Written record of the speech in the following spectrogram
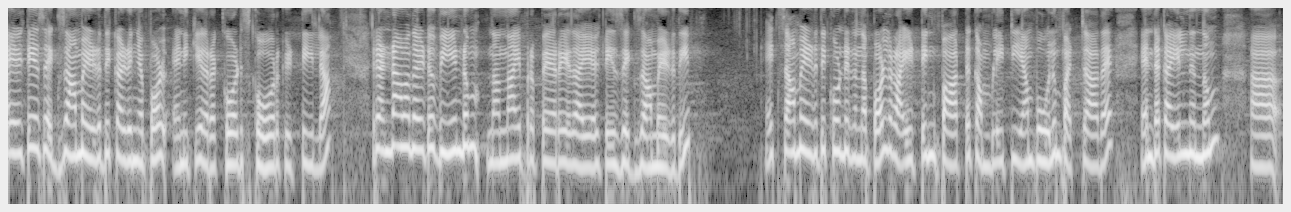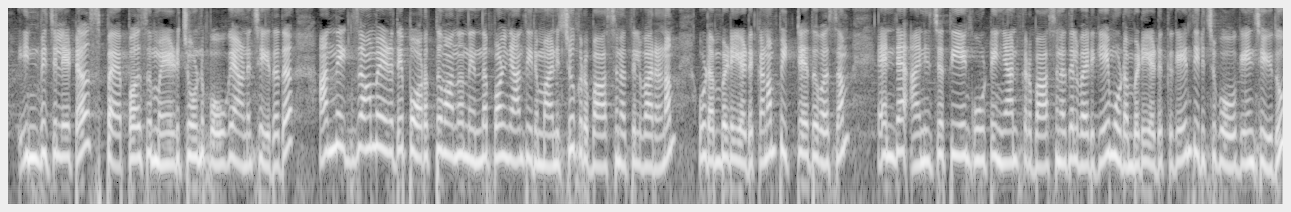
I L T S exam എഴുതി കഴിഞ്ഞപ്പോൾ എനിക്ക് റെക്കോർഡ് സ്കോർ കിട്ടിയില്ല. രണ്ടാമതായിട്ട് വീണ്ടും നന്നായി പ്രിപ്പയർ ചെയ്ത് I L T S exam എഴുതി. എക്സാം എഴുതിക്കൊണ്ടിരുന്നപ്പോൾ റൈറ്റിംഗ് പാർട്ട് കംപ്ലീറ്റ് ചെയ്യാൻ പോലും പറ്റാതെ എന്റെ കയ്യിൽ നിന്നും ഇൻവിജിലേറ്റേഴ്സ് പേപ്പേഴ്സ് മേടിച്ചുകൊണ്ട് പോവുകയാണ് ചെയ്തത്. അന്ന് എക്സാം എഴുതി പുറത്ത് വന്ന് നിന്നപ്പോൾ ഞാൻ തീരുമാനിച്ചു കൃപാസനത്തിൽ വരണം ഉടമ്പടി എടുക്കണം. പിറ്റേ ദിവസം എന്റെ അനുജത്തിയെയും കൂട്ടി ഞാൻ കൃപാസനത്തിൽ വരികയും ഉടമ്പടി എടുക്കുകയും തിരിച്ചു പോവുകയും ചെയ്തു.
